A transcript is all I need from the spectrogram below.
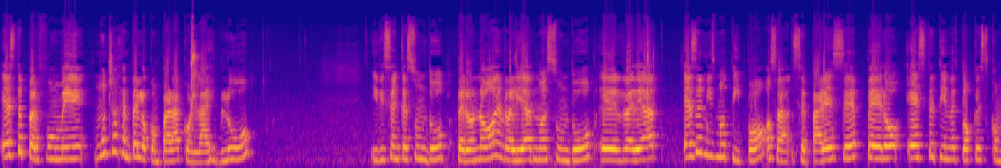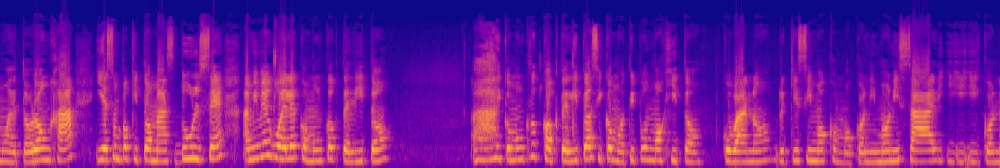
Este perfume, mucha gente lo compara con Light Blue. Y dicen que es un dupe, pero no, en realidad no es un dupe. En realidad es del mismo tipo, o sea, se parece, pero este tiene toques como de toronja y es un poquito más dulce. A mí me huele como un coctelito Ay, como un coctelito así como tipo un mojito cubano, riquísimo, como con limón y sal y, con,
